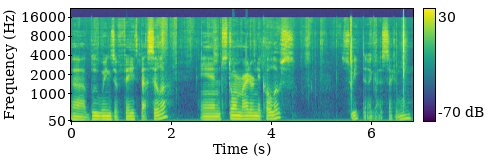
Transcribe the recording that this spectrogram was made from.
Uh, Blue Wings of Faith Basila and Storm Rider Nicolos. Then I got a second one.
